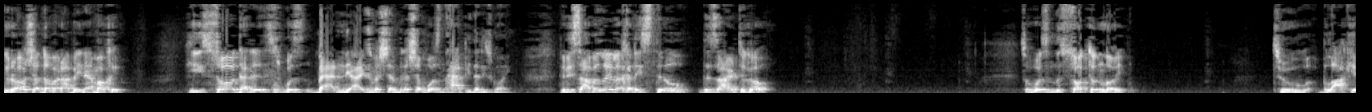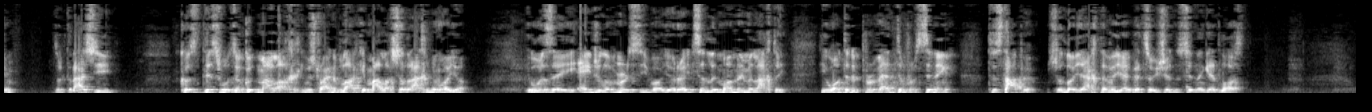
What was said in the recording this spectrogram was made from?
He saw that it was bad in the eyes of Hashem, that Hashem wasn't happy that he's going and he still desired to go. So it wasn't the Sotan Loy to block him. So Rashi, because this was a good malach, he was trying to block him. Malach shel rachmim hoya. It was a angel of mercy. He wanted to prevent him from sinning to stop him. So he shouldn't sin and get lost.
